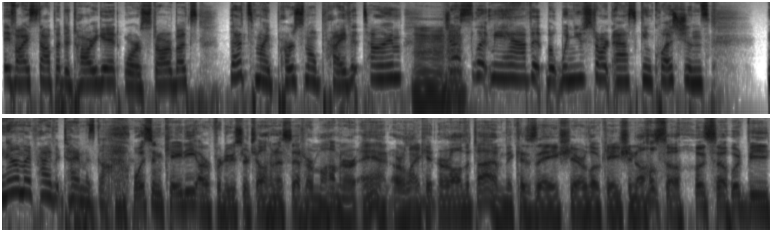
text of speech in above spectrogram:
If I stop at a Target or a Starbucks, that's my personal private time. Mm-hmm. Just let me have it. But when you start asking questions, now my private time is gone. Wasn't Katie, our producer, telling us that her mom and her aunt are like hitting her all the time because they share location also? So it would be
